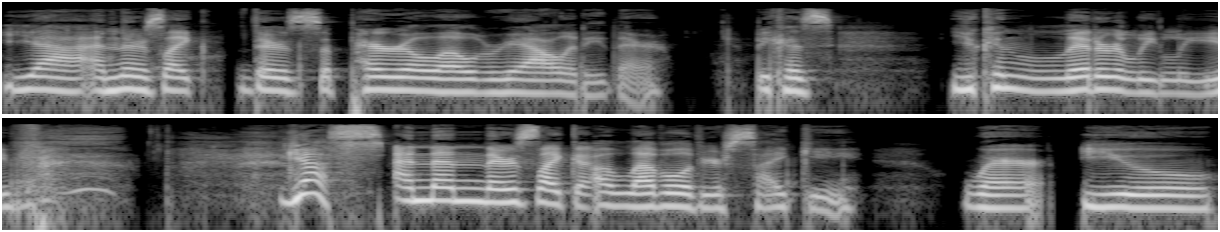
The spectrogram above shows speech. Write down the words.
Yeah, and there's like there's a parallel reality there because you can literally leave. Yes. and then there's like a level of your psyche where you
